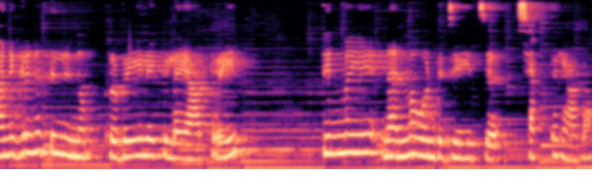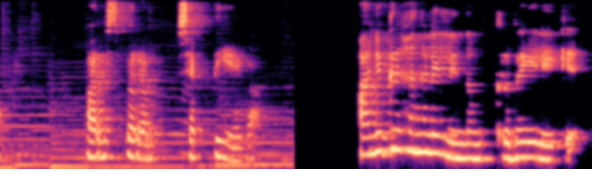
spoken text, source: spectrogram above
അനുഗ്രഹത്തിൽ നിന്നും കൃപയിലേക്കുള്ള യാത്രയിൽ തിന്മയെ നന്മ കൊണ്ട് ജയിച്ച് ശക്തരാകാം. പരസ്പരം ശക്തിയേകാം. അനുഗ്രഹങ്ങളിൽ നിന്നും കൃപയിലേക്ക്.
